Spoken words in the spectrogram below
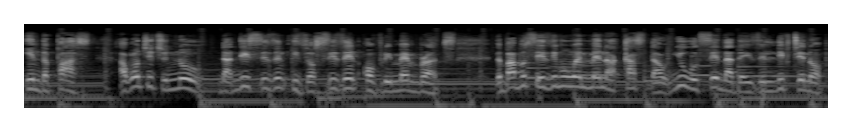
in the past, I want you to know that this season is your season of remembrance. The Bible says, even when men are cast down, you will say that there is a lifting up.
